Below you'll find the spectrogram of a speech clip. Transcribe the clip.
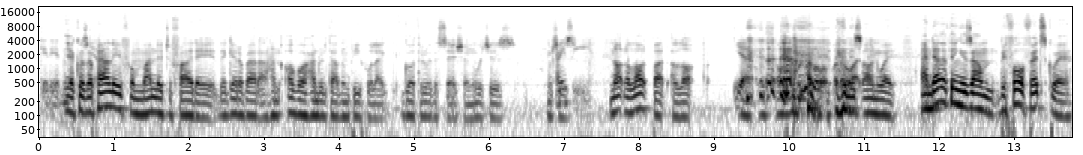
get in. Yeah, because yeah. apparently from Monday to Friday they get about a hun- over hundred thousand people like go through the station, which is which crazy. Is not a lot, but a lot. Yeah, it's in its own way. And the other thing is, um, before Fed Square,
